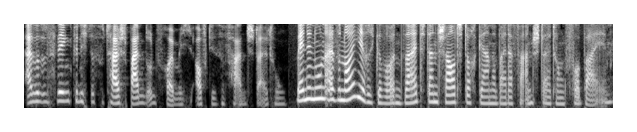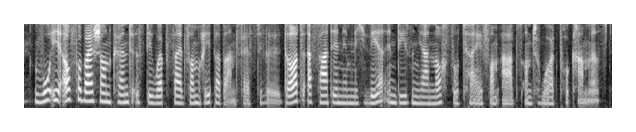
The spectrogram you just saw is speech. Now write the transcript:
Also deswegen finde ich das total spannend und freue mich auf diese Veranstaltung. Wenn ihr nun also neugierig geworden seid, dann schaut doch gerne bei der Veranstaltung vorbei. Wo ihr auch vorbeischauen könnt, ist die Website vom Reeperbahn Festival. Dort erfahrt ihr nämlich, wer in diesem Jahr noch so Teil vom Arts und Word Programm ist.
